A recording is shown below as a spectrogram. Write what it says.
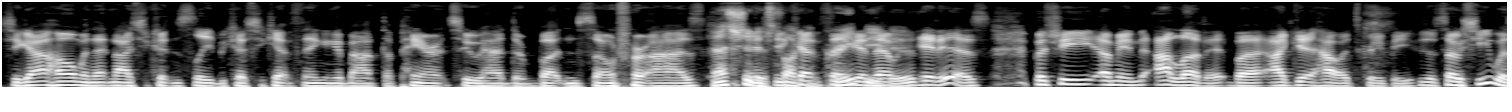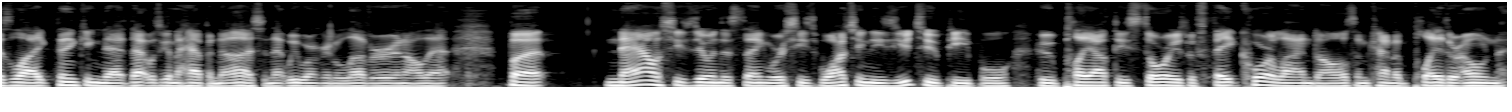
She got home and that night she couldn't sleep because she kept thinking about the parents who had their buttons sewn for eyes. That shit And is she fucking kept thinking creepy, that dude. it is. But she, I mean, I love it, but I get how it's creepy. So she was like thinking that that was going to happen to us and that we weren't going to love her and all that. But now she's doing this thing where she's watching these YouTube people who play out these stories with fake Coraline dolls and kind of play their own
